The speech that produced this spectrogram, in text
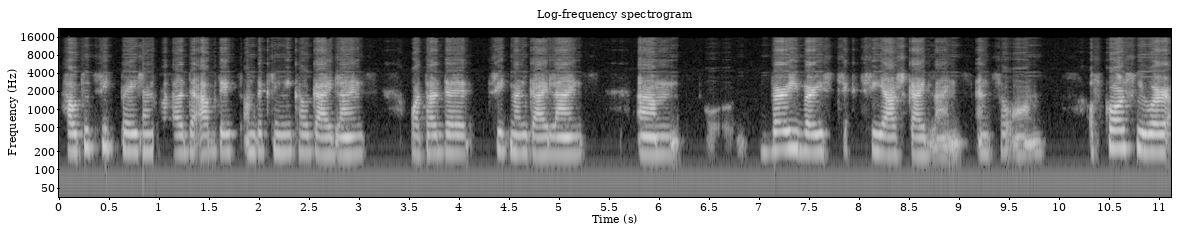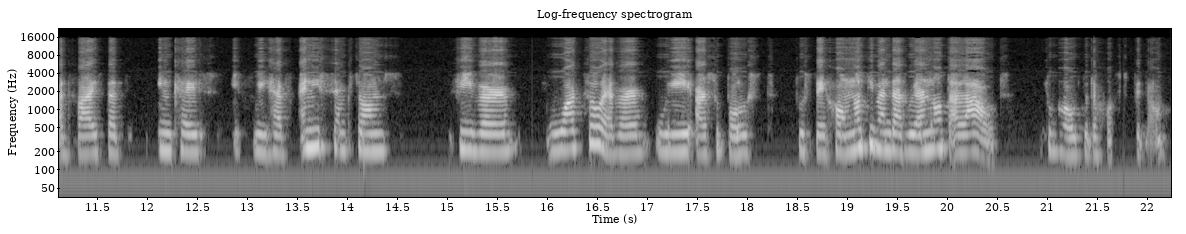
How to treat patients, what are the updates on the clinical guidelines, what are the treatment guidelines, um, very, very strict triage guidelines, and so on. Of course, we were advised that in case if we have any symptoms, fever whatsoever, we are supposed to stay home. Not even that, we are not allowed to go to the hospital.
